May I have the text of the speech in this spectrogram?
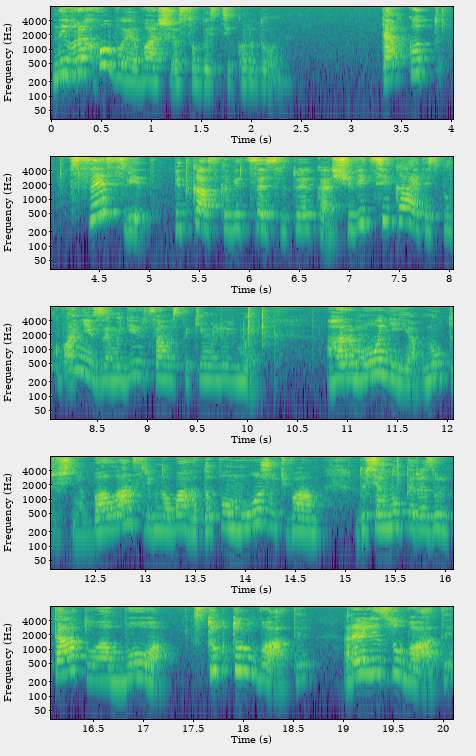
не враховує ваші особисті кордони. Так от, Всесвіт, підказка від Всесвіту яка, що відсікайте спілкування і взаємодію саме з такими людьми. Гармонія внутрішня, баланс, рівновага допоможуть вам досягнути результату або структурувати, реалізувати,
